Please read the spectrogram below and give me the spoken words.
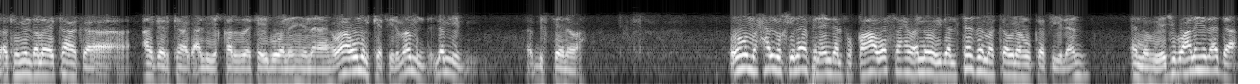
لكن من دەڵێ کاکە ئەگەر کاک علی قەرزەکەی بۆ نەهێنایەوە ومن كثير ما من لم بستينوا وهو محل خلاف عند الفقهاء والصحيح أنه إذا التزم كونه كفيلا أنه يجب عليه الأداء.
